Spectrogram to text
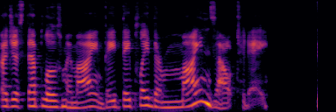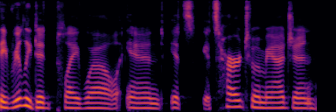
I just that blows my mind. They they played their minds out today. They really did play well and it's it's hard to imagine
